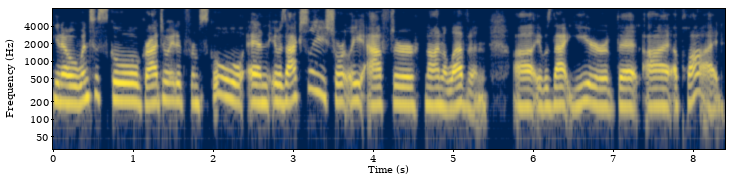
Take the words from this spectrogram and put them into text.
you know, went to school, graduated from school, and it was actually shortly after 9 11. Uh, it was that year that I applied.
